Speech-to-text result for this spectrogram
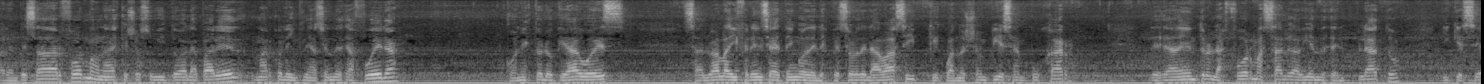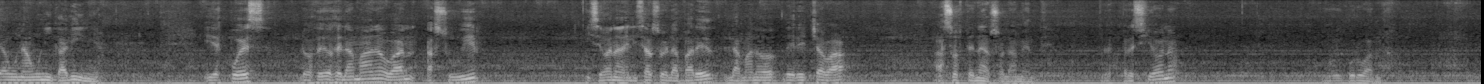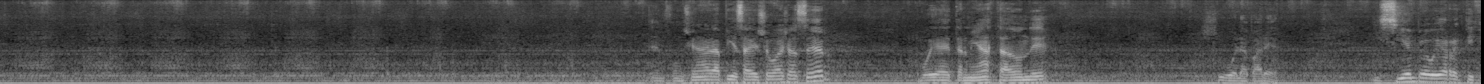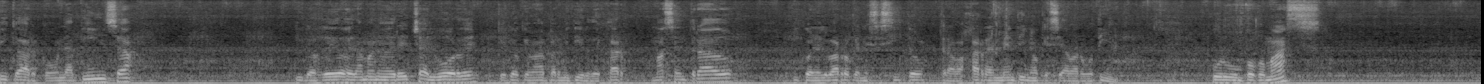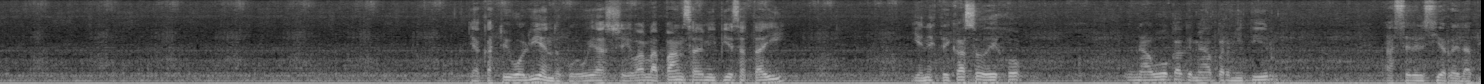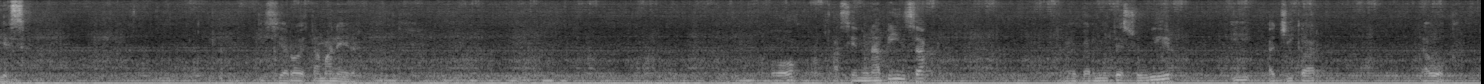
Para empezar a dar forma, una vez que yo subí toda la pared, marco la inclinación desde afuera. Con esto lo que hago es salvar la diferencia que tengo del espesor de la base y que cuando yo empiece a empujar desde adentro la forma salga bien desde el plato y que sea una única línea. Y después los dedos de la mano van a subir y se van a deslizar sobre la pared, la mano derecha va a sostener solamente. Entonces presiono y voy curvando. Función a la pieza que yo vaya a hacer, voy a determinar hasta dónde subo la pared. Y siempre voy a rectificar con la pinza y los dedos de la mano derecha el borde, que es lo que me va a permitir dejar más centrado y con el barro que necesito trabajar realmente y no que sea barbotín. Curvo un poco más. Y acá estoy volviendo porque voy a llevar la panza de mi pieza hasta ahí. Y en este caso dejo una boca que me va a permitir hacer el cierre de la pieza. Y cierro de esta manera. O haciendo una pinza que me permite subir y achicar la boca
